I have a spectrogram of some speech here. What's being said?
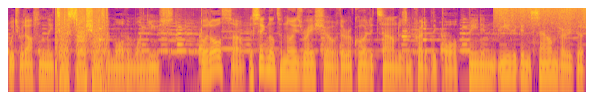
which would often lead to distortion after more than one use. But also, the signal to noise ratio of the recorded sound was incredibly poor, meaning music didn't sound very good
